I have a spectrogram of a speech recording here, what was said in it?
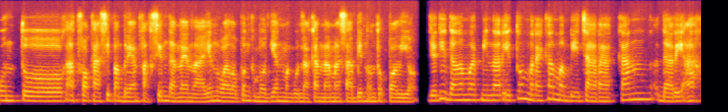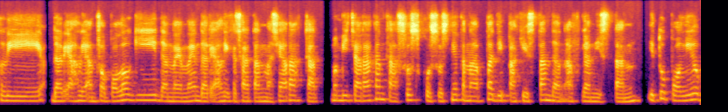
untuk advokasi pemberian vaksin dan lain-lain, walaupun kemudian menggunakan nama Sabin untuk polio. Jadi dalam webinar itu mereka membicarakan dari ahli dari ahli antropologi dan lain-lain dari ahli kesehatan masyarakat membicarakan kasus khususnya kenapa di Pakistan dan Afghanistan itu polio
